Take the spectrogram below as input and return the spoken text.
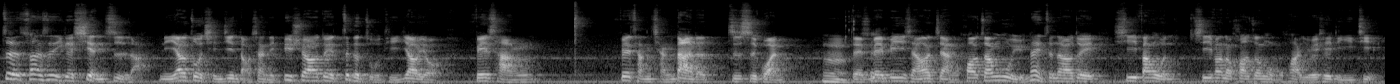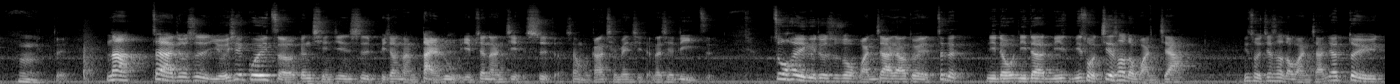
这算是一个限制啦。你要做情境导向，你必须要对这个主题要有非常非常强大的知识观。嗯，对，maybe 你想要讲《化妆物语》，那你真的要对西方文、西方的化妆文化有一些理解。嗯，对。那再来就是有一些规则跟情境是比较难带入，也比较难解释的，像我们刚刚前面举的那些例子。最后一个就是说，玩家要对这个你的、你的、你、你所介绍的玩家，你所介绍的玩家要对于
